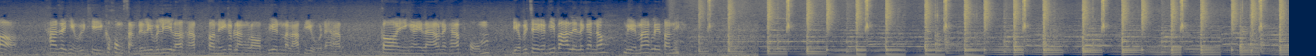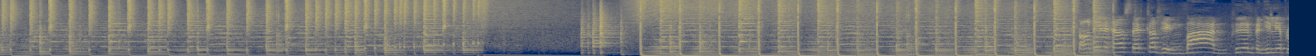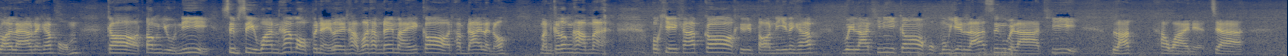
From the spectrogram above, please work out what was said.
ถ้าจะหิวอีกทีก็คงสั่ง Delivery แล้วครับ ตอนนี้กำลังรอเพื่อนมารับอยู่นะครับ ก็ยังไงแล้วนะครับ ผมเดี๋ยวไปเจอกันที่บ้านเลยแล้วกันเนาะเหนื่อยมากเลยตอนนี้ ก็ถึงบ้านเพื่อนเป็นที่เรียบร้อยแล้วนะครับผมก็ต้องอยู่นี่ 14 วันห้ามออกไปไหนเลย ถามว่าทำได้ไหมก็ทำได้แหละเนาะมันก็ต้องทำอะโอเคครับก็คือตอนนี้นะครับ เวลาที่นี่ก็6โมงเย็นละ ซึ่งเวลาที่รัฐฮาวายเนี่ยจะ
